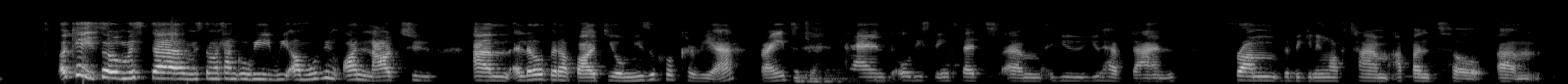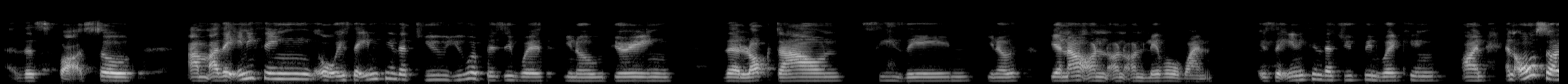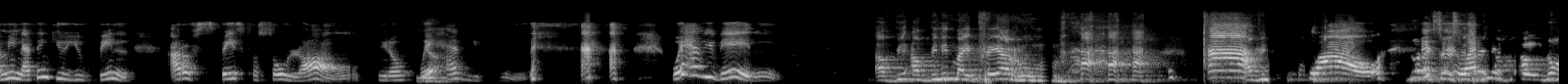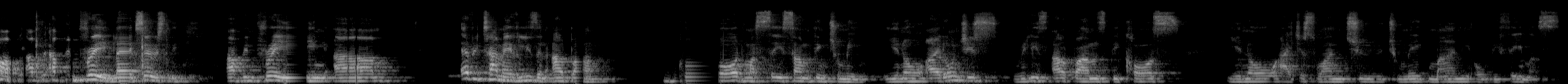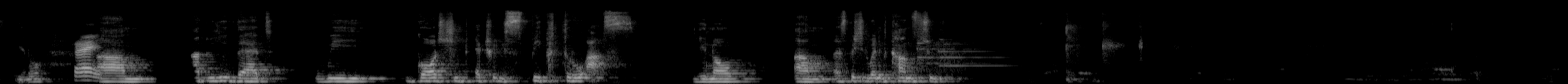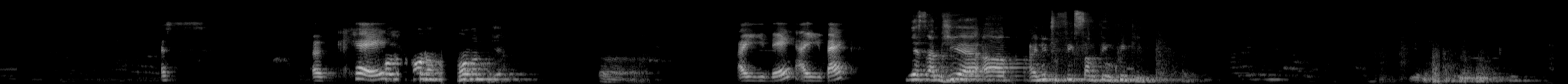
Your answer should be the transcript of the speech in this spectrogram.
okay, so Mr. Mr. Mahlangu, we we are moving on now to um a little bit about your musical career, right? Okay. And all these things that um you you have done from the beginning of time up until um, this far. So, um, are there anything, or is there anything that you you were busy with, you know, during the lockdown season? You know, we are now on on on level one. Is there anything that you've been working on? And also, I mean, I think you you've been out of space for so long. You know, where yeah. have you been? where have you been? I've been I've been in my prayer room. ah, been, wow. No, like seriously. I've, I've, no, I've, I've, been praying. Like seriously, I've been praying. Um, every time I release an album, God must say something to me. You know, I don't just release albums because you know I just want to to make money or be famous. You know, right. Um, I believe that we God should actually speak through us you know, um, especially when it comes to Yes. Okay. Hold on, hold on, hold on. Yeah. Are you there? Are you back? Yes, I'm here. Uh, I need to fix something quickly.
